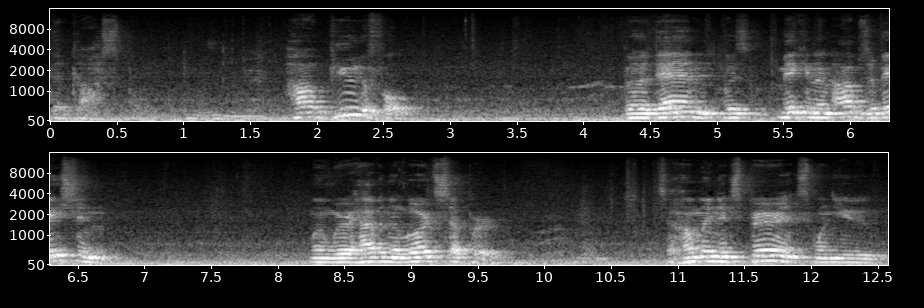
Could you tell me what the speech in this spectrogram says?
the gospel. How beautiful. Brother Dan was making an observation when we were having the Lord's Supper. It's a humbling experience when you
